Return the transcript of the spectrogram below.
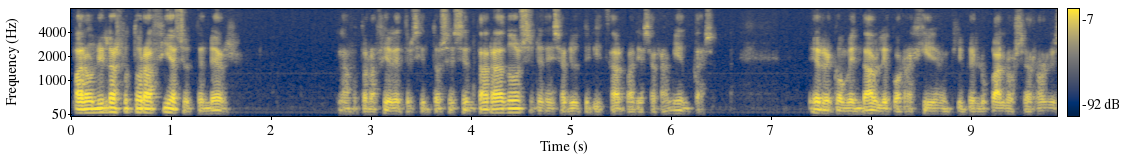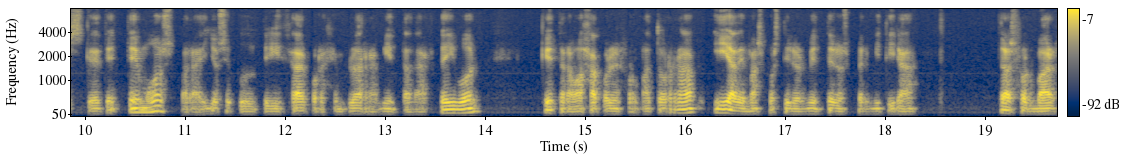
Para unir las fotografías y obtener la fotografía de 360 grados es necesario utilizar varias herramientas. Es recomendable corregir en primer lugar los errores que detectemos. Para ello se puede utilizar, por ejemplo, la herramienta Darktable que trabaja con el formato RAW y además posteriormente nos permitirá transformar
